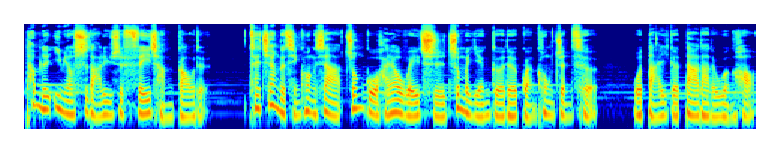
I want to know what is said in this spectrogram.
他们的疫苗施打率是非常高的。在这样的情况下，中国还要维持这么严格的管控政策，我打一个大大的问号。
